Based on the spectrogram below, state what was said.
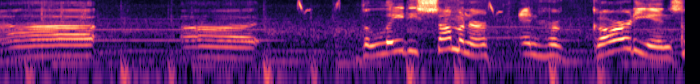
Uh, uh, the Lady Summoner and her guardians.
